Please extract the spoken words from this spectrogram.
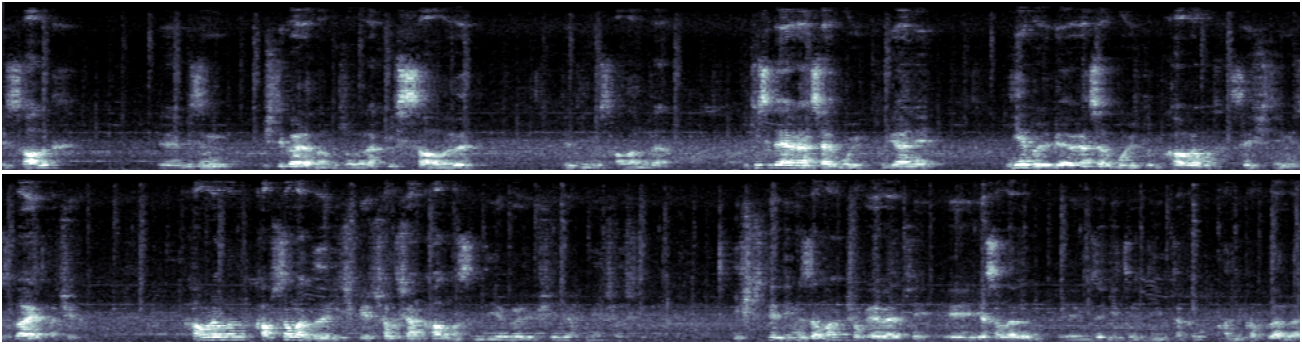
E, sağlık e, bizim iştigal alanımız olarak iş sağlığı dediğimiz alanda ikisi de evrensel boyutlu. Yani niye böyle bir evrensel boyutlu bir kavramı seçtiğimiz gayet açık. Kavramın kapsamadığı hiçbir çalışan kalmasın diye böyle bir şey yapmaya çalıştık. İşçi dediğimiz zaman çok evvelki e, yasaların e, bize getirdiği bir takım handikaplarla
